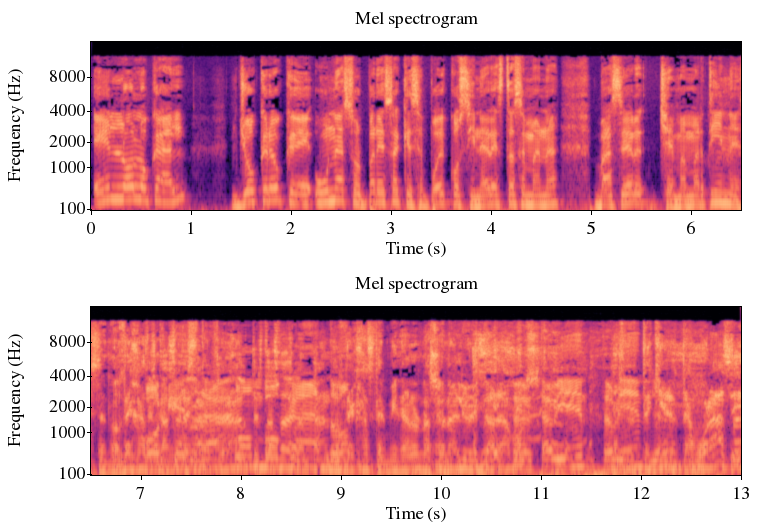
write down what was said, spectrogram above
en lo local yo creo que una sorpresa que se puede cocinar esta semana va a ser Chema Martínez. Nos dejas porque te estás está adelantando, te estás adelantando, convocando. Nos dejas terminar a Nacional y ahorita Está, damos. está bien, está bien. Te ya. quieres, te aborazas.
